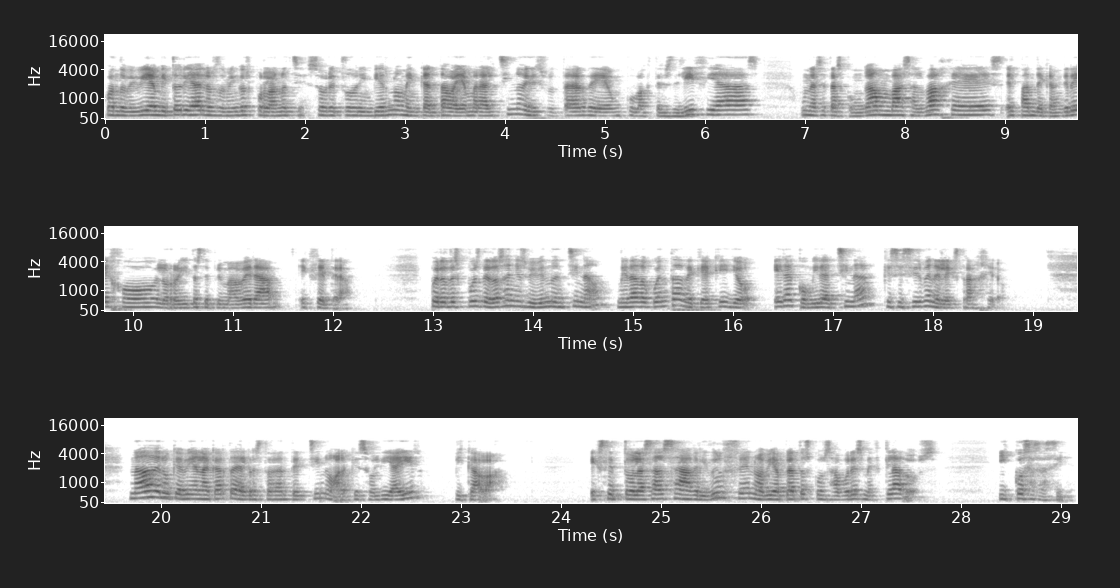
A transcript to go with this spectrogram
Cuando vivía en Vitoria, los domingos por la noche, sobre todo en invierno, me encantaba llamar al chino y disfrutar de un cubac tres delicias, unas setas con gambas salvajes, el pan de cangrejo, los rollitos de primavera, etc pero después de dos años viviendo en China me he dado cuenta de que aquello era comida china que se sirve en el extranjero. Nada de lo que había en la carta del restaurante chino al que solía ir picaba. Excepto la salsa agridulce, no había platos con sabores mezclados y cosas así.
